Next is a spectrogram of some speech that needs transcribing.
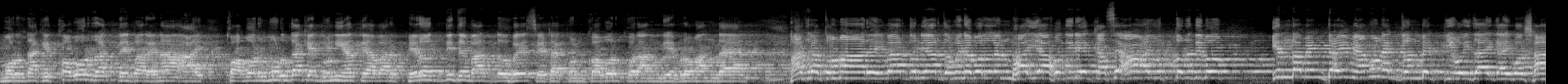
মুর্দাকে কবর রাখতে পারে না। আয়, কবর মুর্দাকে দুনিয়াতে আবার ফেরত দিতে বাধ্য হয়েছে। এটা কোন কবর? কোরআন দিয়ে প্রমাণ দেন। হাজরা তোমার এইবার দুনিয়ার জমিনে বললেন, ভাইয়া ইয়াহুদিরে কাছে আয়, উত্তর দিব। ইন দা মেন টাইম এমন একজন ব্যক্তি ওই জায়গায় বসা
